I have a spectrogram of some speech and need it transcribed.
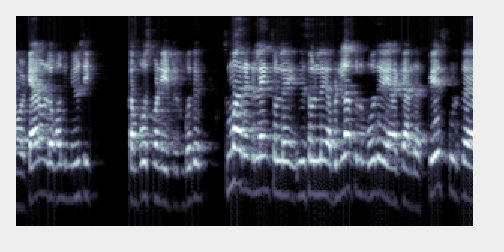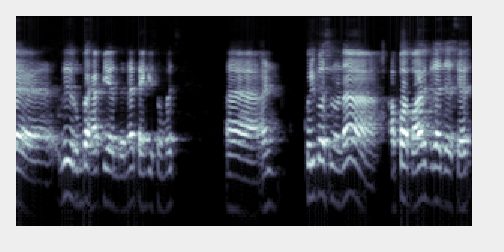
அவங்க கேரமில் வந்து மியூசிக் கம்போஸ் பண்ணிட்டு இருக்கும்போது சும்மா ரெண்டு லைன் சொல்லு இது சொல்லு அப்படிலாம் சொல்லும்போது எனக்கு அந்த ஸ்பேஸ் கொடுத்த இது ரொம்ப ஹாப்பியாக இருந்ததுண்ணே. Thank you so much and குறிப்பாக சொல்லணும்னா அப்பா பாரதி ராஜா சார்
